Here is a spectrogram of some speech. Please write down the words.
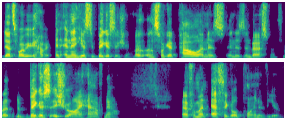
that's why we have it. And, and then here's the biggest issue. Let's forget powell and his and his investments. But the biggest issue i have now uh, from an ethical point of view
